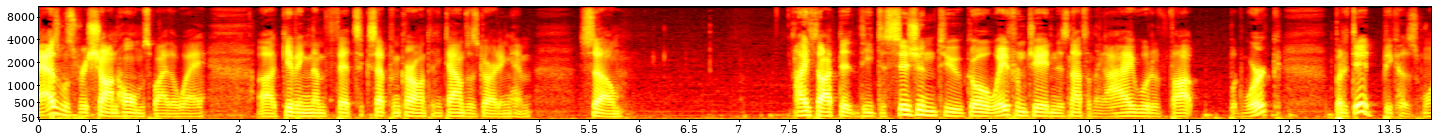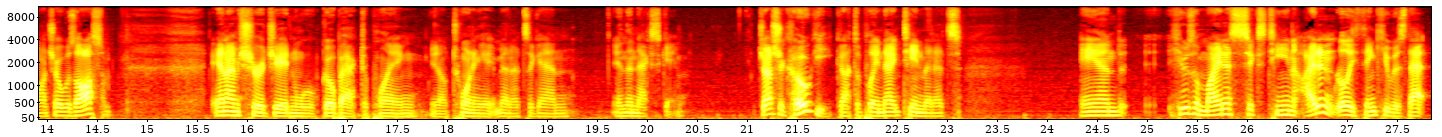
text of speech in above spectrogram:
As was Richaun Holmes, by the way, uh, giving them fits, except when Karl-Anthony Towns was guarding him. So, I thought that the decision to go away from Jaden is not something I would have thought would work, but it did because Juancho was awesome and I'm sure Jaden will go back to playing, you know, 28 minutes again in the next game. Josh Okogie got to play 19 minutes, and he was a minus 16. I didn't really think he was that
